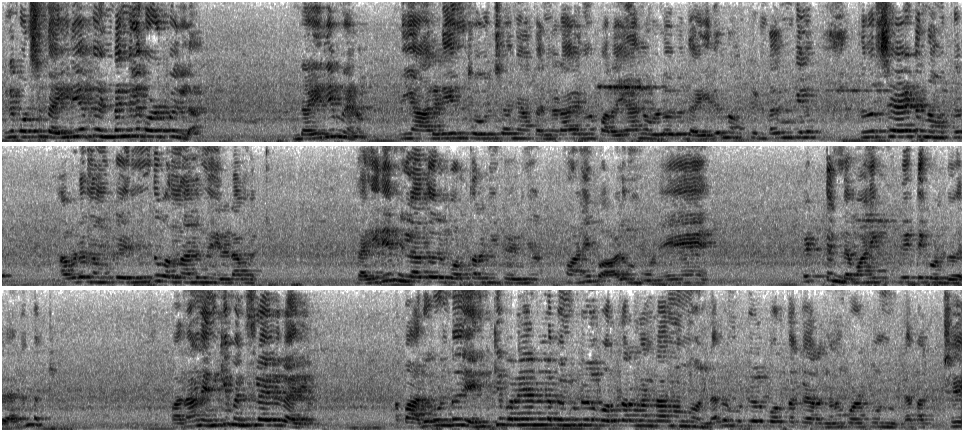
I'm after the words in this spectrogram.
പിന്നെ കുറച്ച് ധൈര്യമൊക്കെ ഉണ്ടെങ്കിൽ കുഴപ്പമില്ല. ധൈര്യം വേണം. നീ ആരുടെയെന്ന് ചോദിച്ചാൽ ഞാൻ തന്നടാ എന്ന് പറയാനുള്ള ഒരു ധൈര്യം നമുക്കുണ്ടെങ്കിലും തീർച്ചയായിട്ടും നമുക്ക് അവിടെ നമുക്ക് എന്ത് വന്നാലും നേരിടാൻ പറ്റും. ധൈര്യമില്ലാത്തവർ പുറത്തിറങ്ങി കഴിഞ്ഞാൽ പണി പാളും മോനെ. എട്ടിന്റെ പണി വീട്ടിൽ കൊണ്ടുവരാനും പറ്റും. അപ്പം അതാണ് എനിക്ക് മനസ്സിലായൊരു കാര്യം. അപ്പോൾ അതുകൊണ്ട് എനിക്ക് പറയാനുള്ള പെൺകുട്ടികൾ പുറത്തിറങ്ങണ്ടെന്നൊന്നുമല്ല. പെൺകുട്ടികൾ പുറത്തൊക്കെ ഇറങ്ങണം കുഴപ്പമൊന്നുമില്ല. പക്ഷേ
